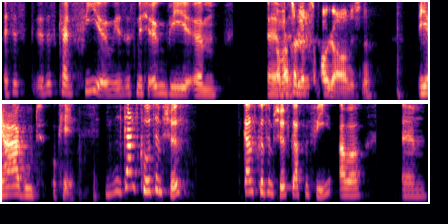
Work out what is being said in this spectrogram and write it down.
Es ist, es ist kein Vieh irgendwie. Es ist nicht irgendwie. Ähm, ähm, aber was der letzte Folge auch nicht, ne? Ja, gut, okay. Ganz kurz im Schiff. Ganz kurz im Schiff gab es ein Vieh, aber ähm,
